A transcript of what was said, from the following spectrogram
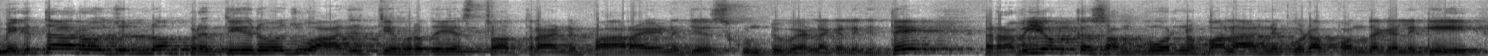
మిగతా రోజుల్లో ప్రతిరోజు ఆదిత్య హృదయ స్తోత్రాన్ని పారాయణ చేసుకుంటూ వెళ్ళగలిగితే రవి యొక్క సంపూర్ణ బలాన్ని కూడా పొందగలిగి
